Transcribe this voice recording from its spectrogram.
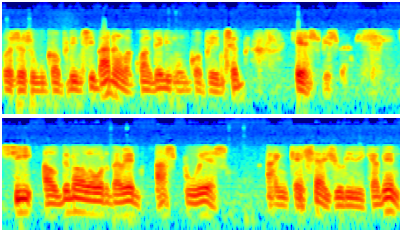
pues, és un coprincipant en la qual tenim un copríncep que és bisbe. Si el tema de l'avortament es pogués encaixar jurídicament,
